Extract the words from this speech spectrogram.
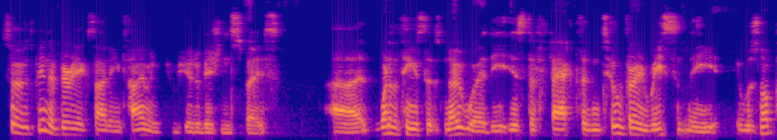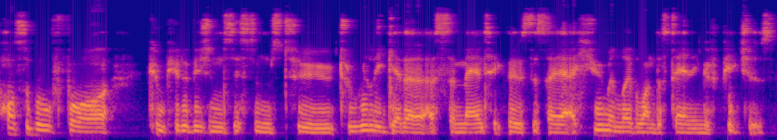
So, it's been a very exciting time in computer vision space. Uh, one of the things that's noteworthy is the fact that until very recently, it was not possible for computer vision systems to to really get a, a, semantic, that is to say, a human level understanding of pictures.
